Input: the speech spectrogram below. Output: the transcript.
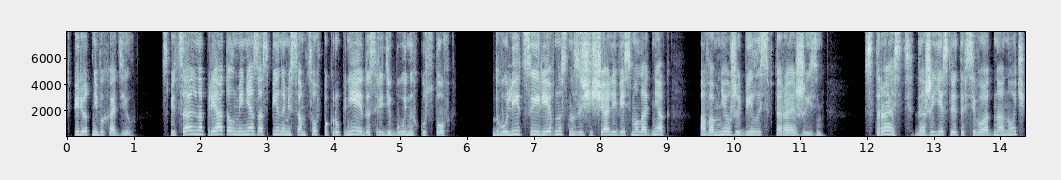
вперед не выходил. Специально прятал меня за спинами самцов покрупнее да среди буйных кустов. Двулицы ревностно защищали весь молодняк, а во мне уже билась вторая жизнь. Страсть, даже если это всего одна ночь,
